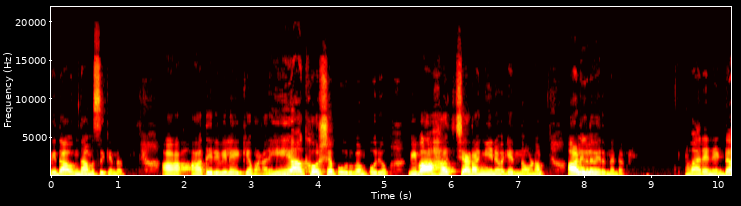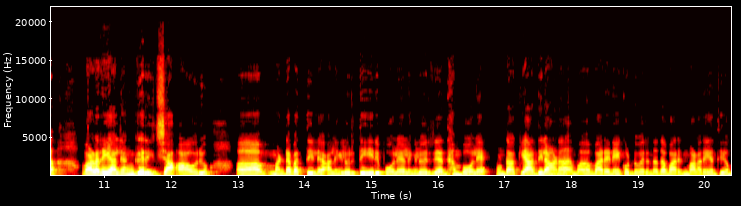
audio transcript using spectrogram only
പിതാവും താമസിക്കുന്നത്. ആ ആ തെരുവിലേക്ക് വളരെ ആഘോഷപൂർവം ഒരു വിവാഹ ചടങ്ങിന് എന്നോണം ആളുകൾ വരുന്നുണ്ട്. വരനുണ്ട്. വളരെ അലങ്കരിച്ച ആ ഒരു മണ്ഡപത്തിൽ അല്ലെങ്കിൽ ഒരു തേര് പോലെ അല്ലെങ്കിൽ ഒരു രഥം പോലെ ഉണ്ടാക്കി അതിലാണ് വരനെ കൊണ്ടുവരുന്നത്. വരൻ വളരെയധികം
